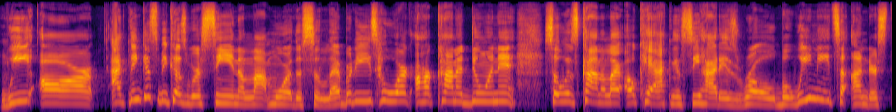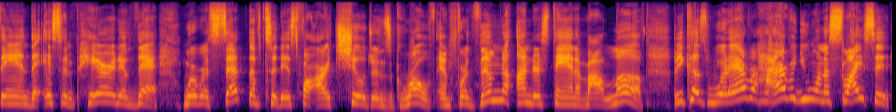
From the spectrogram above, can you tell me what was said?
We are, I think it's because we're seeing a lot more of the celebrities who are, are kind of doing it. So it's kind of like, okay, I can see how this roll. But we need to understand that it's imperative that we're receptive to this for our children's growth and for them to understand about love. Because whatever, however you want to slice it,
